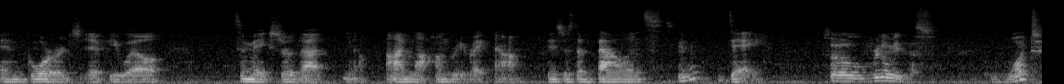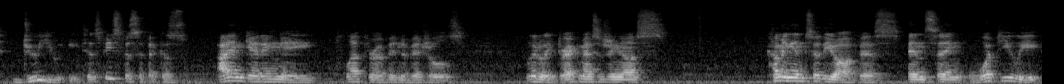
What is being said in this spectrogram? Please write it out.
and gorge, if you will, to make sure that, you know, I'm not hungry right now. It's just a balanced Mhm. day. So riddle me this: What do you eat? Let's be specific, because I am getting a plethora of individuals, literally direct messaging us, coming into the office and saying, "What do you eat?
